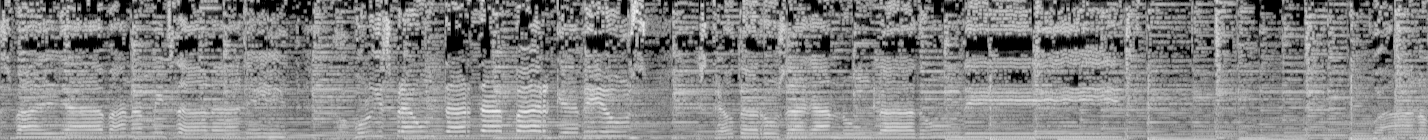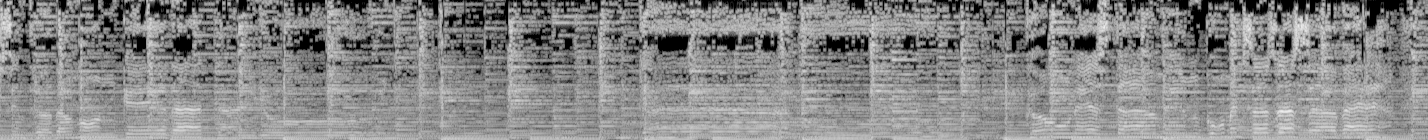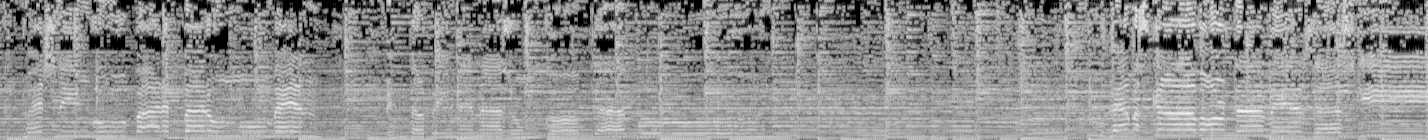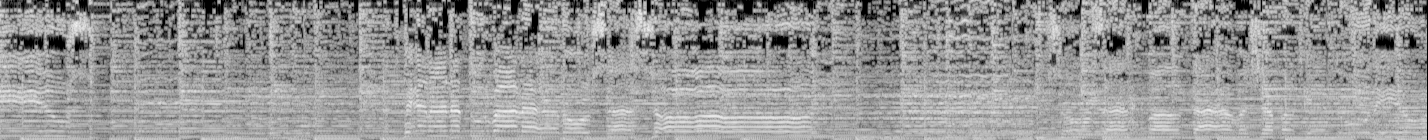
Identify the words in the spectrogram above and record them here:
Et desvetllaven enmig de la nit, no vulguis preguntar-te per què vius i estreu-te arrossegant l'ungla d'un dit. Quan el centre del món queda tan que honestament comences a saber que no ets ningú parat per un moment. Inventa el primer nas un cop de puny. Problemes cada volta més esquius. Et venen a turbar la dolça son. Sols et faltava ja pel que tu dius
